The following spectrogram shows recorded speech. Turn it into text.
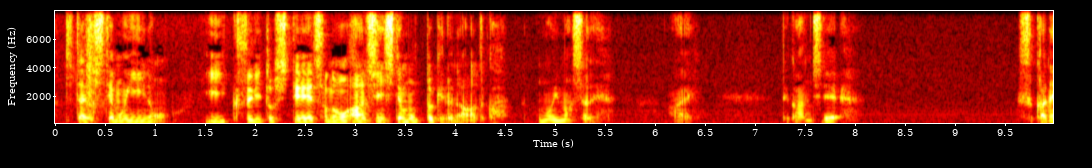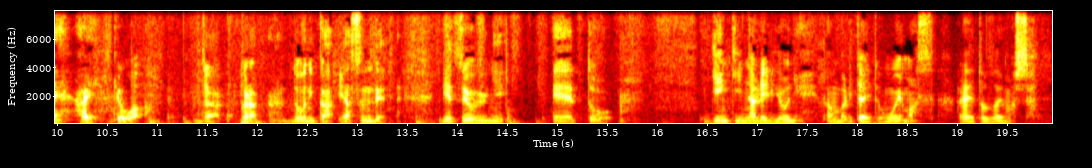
期待してもいいの、いい薬として、その安心して持っとけるなとか思いましたね。はい。って感じで、すかね。はい、今日は、じゃあ、ここからどうにか休んで、月曜日に、えー、っと、元気になれるように頑張りたいと思います。ありがとうございました。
